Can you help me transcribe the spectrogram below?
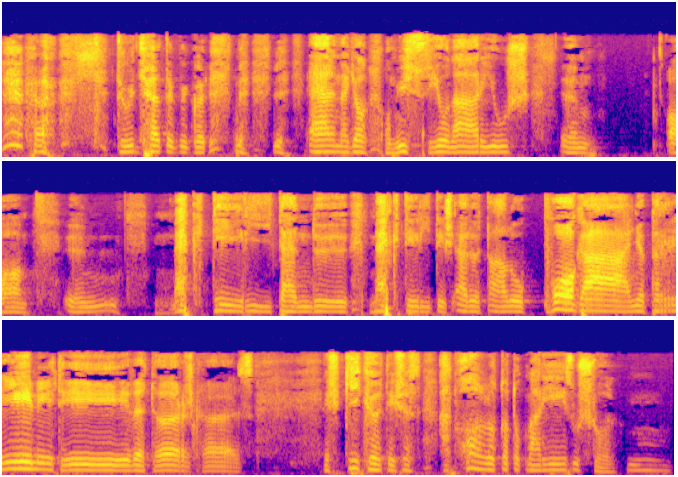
tudjátok, mikor elmegy a, a misszionárius, a megtérítendő, megtérítés előtt álló pogány, primitív törzshöz. És kikölt, és ezt, hát hallottatok már Jézusról? Hmm.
